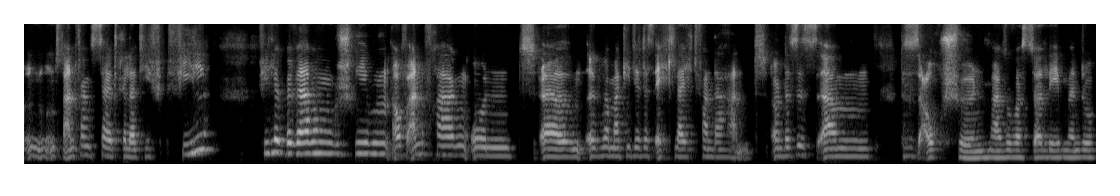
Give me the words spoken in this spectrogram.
in unserer Anfangszeit relativ viel, viele Bewerbungen geschrieben auf Anfragen und ähm, irgendwann mal geht dir das echt leicht von der Hand. Und das ist, ähm, das ist auch schön, mal sowas zu erleben, wenn du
